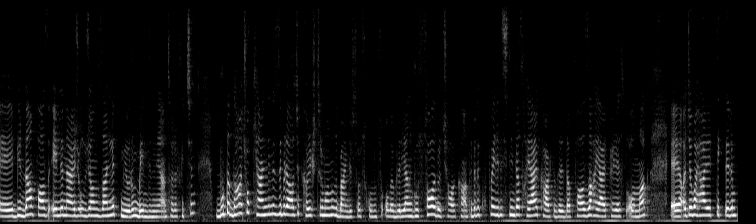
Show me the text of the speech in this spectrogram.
e, birden fazla el enerji olacağını zannetmiyorum beni dinleyen taraf için. Burada daha çok kendinizi birazcık karıştırmanız bence söz konusu olabilir. Yani ruhsal bir çalkantı. Bir de kupa yedilisinin biraz hayal kartıdır da fazla hayalperest olmak. E, acaba hayal ettiklerim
